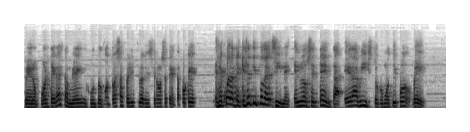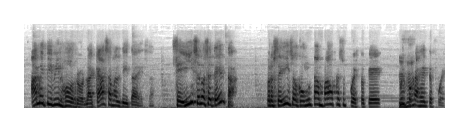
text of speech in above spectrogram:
Pero Poltergeist también, junto con todas esas películas que hicieron en los 70, porque recuérdate que ese tipo de cine en los 70 era visto como tipo B. Amityville Horror, la casa maldita esa, se hizo en los 70, pero se hizo con un tan bajo presupuesto que muy poca gente fue.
